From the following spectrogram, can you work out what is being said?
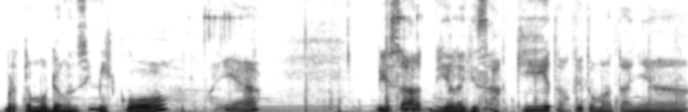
bertemu dengan si Miko ya. Di saat dia lagi sakit waktu itu matanya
